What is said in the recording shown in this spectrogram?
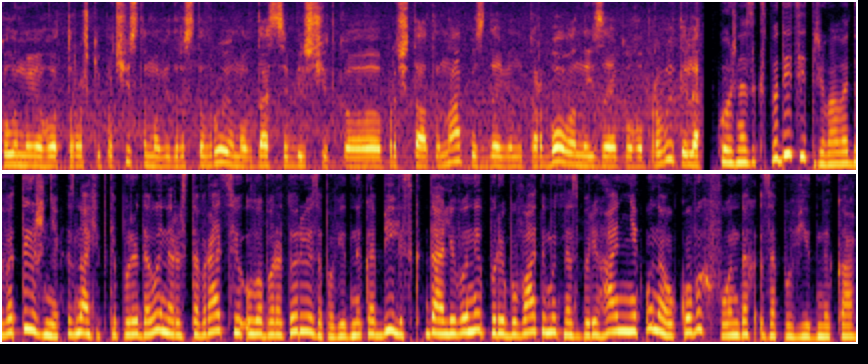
коли ми його трошки почистимо, відреставруємо, вдасться більш чітко прочитати напис, де він карбований, за якого правителя. Кожна з експедицій тривала два тижні. Знахідки передали на реставрацію у лабораторію заповідника Більськ. Далі вони перебуватимуть на зберіганні у наукових фондах заповідника.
